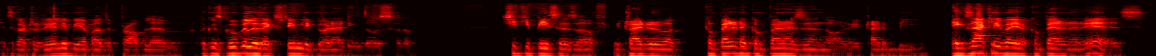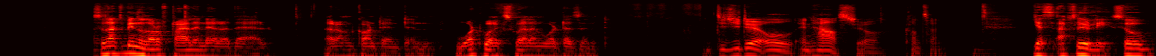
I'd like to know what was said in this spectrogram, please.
It's got to really be about the problem because google is extremely good at adding those sort of cheeky pieces of you try to do a competitor comparison or you try to be exactly where your competitor is so that's been a lot of trial and error there around content and what works well and what doesn't did you do it all in house your content Yes, absolutely. So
